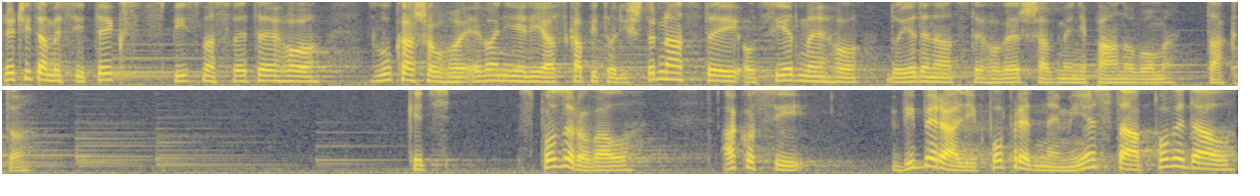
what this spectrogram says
prečítame si text z písma svätého z Lukášovho Evanielia z kapitoly 14. od 7. do 11. verša v mene pánovom takto. Keď spozoroval ako si vyberali popredné miesta, povedal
